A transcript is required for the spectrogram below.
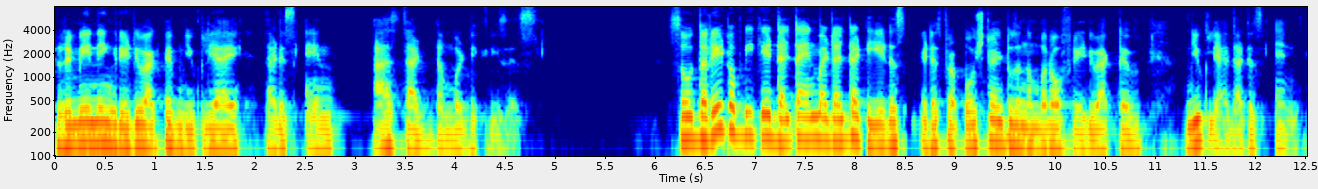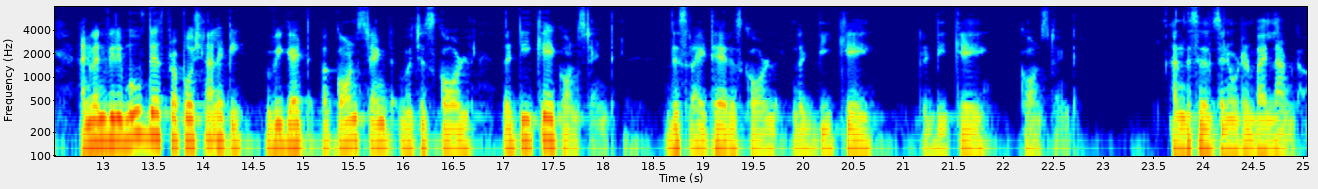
remaining radioactive nuclei that is n as that number decreases. So the rate of decay delta n by delta t it is it is proportional to the number of radioactive nuclei that is n. And when we remove this proportionality we get a constant which is called the decay constant. This right here is called the decay the decay constant. And this is denoted by lambda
